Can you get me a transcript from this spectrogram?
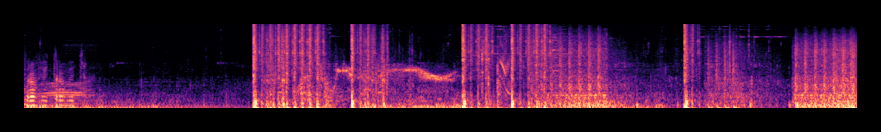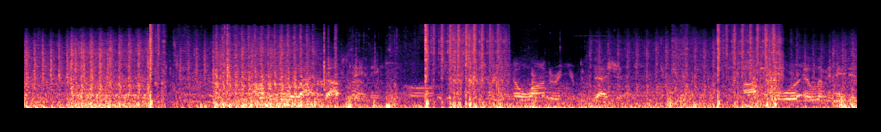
Trophy, trophy, trophy. Four last stop standing. No longer in your possession. Op 4 eliminated.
